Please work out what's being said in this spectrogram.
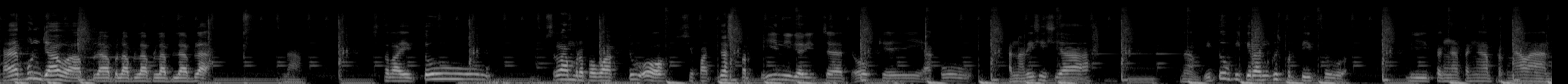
saya pun jawab bla bla bla bla bla bla. Nah setelah itu selang berapa waktu oh sifatnya seperti ini dari chat. Oke okay, aku analisis ya. Nah itu pikiranku seperti itu di tengah-tengah perkenalan.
